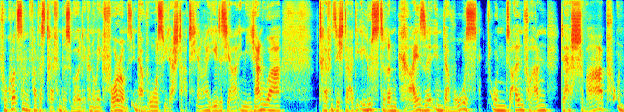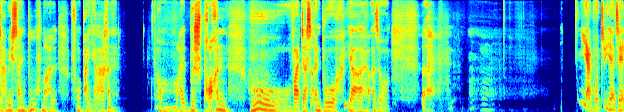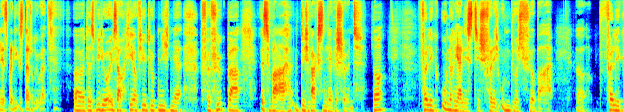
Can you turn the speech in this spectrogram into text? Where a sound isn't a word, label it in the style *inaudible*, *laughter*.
Vor kurzem fand das Treffen des World Economic Forums in Davos wieder statt. Ja, jedes Jahr im Januar treffen sich da die illustren Kreise in Davos und allen voran der Herr Schwab. Und da habe ich sein Buch mal vor ein paar Jahren mal besprochen. Uh, war das ein Buch? Ja, also. Äh, ja gut, ich erzähle jetzt mal nichts darüber. Äh, das Video ist auch hier auf YouTube nicht mehr verfügbar. Es war durchwachsen, wer geschönt. Ne? Völlig unrealistisch, völlig undurchführbar, äh, völlig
